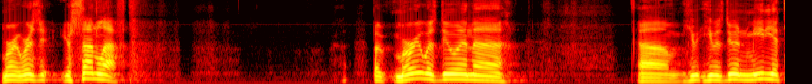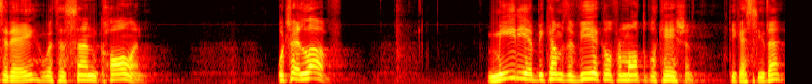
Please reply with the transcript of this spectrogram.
Murray, where's your, your son left? But Murray was doing a, um, he, he was doing media today with his son Colin, which I love. Media becomes a vehicle for multiplication. Do you guys see that?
